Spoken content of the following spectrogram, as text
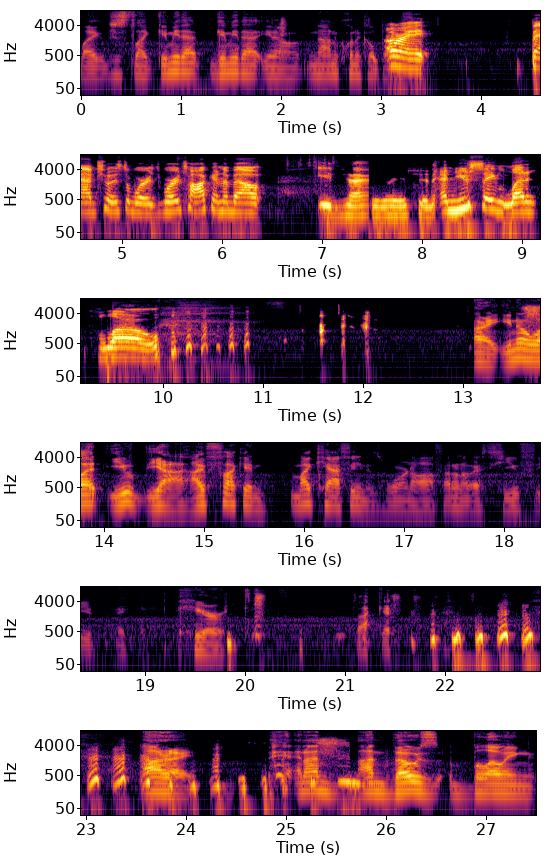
Like just like give me that give me that you know non-clinical. All right. Bad choice of words. We're talking about ejaculation, and you say let it flow. All right, you know what? You yeah, I fucking my caffeine is worn off. I don't know if you you here. All right. And on on those blowing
